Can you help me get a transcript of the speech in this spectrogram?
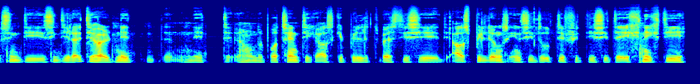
sind die, sind die Leute halt nicht, nicht hundertprozentig ausgebildet, weil diese die Ausbildungsinstitute für diese Technik, die,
